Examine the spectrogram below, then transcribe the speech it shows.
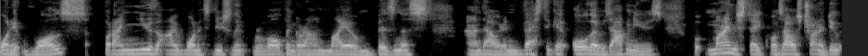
what it was, but I knew that I wanted to do something revolving around my own business and I would investigate all those avenues. But my mistake was I was trying to do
